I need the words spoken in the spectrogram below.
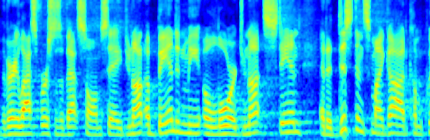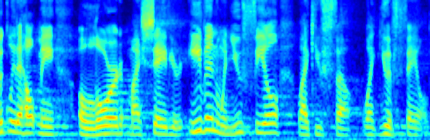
The very last verses of that psalm say, Do not abandon me, O Lord. Do not stand at a distance, my God. Come quickly to help me, O Lord, my Savior, even when you feel like you felt, like you have failed.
